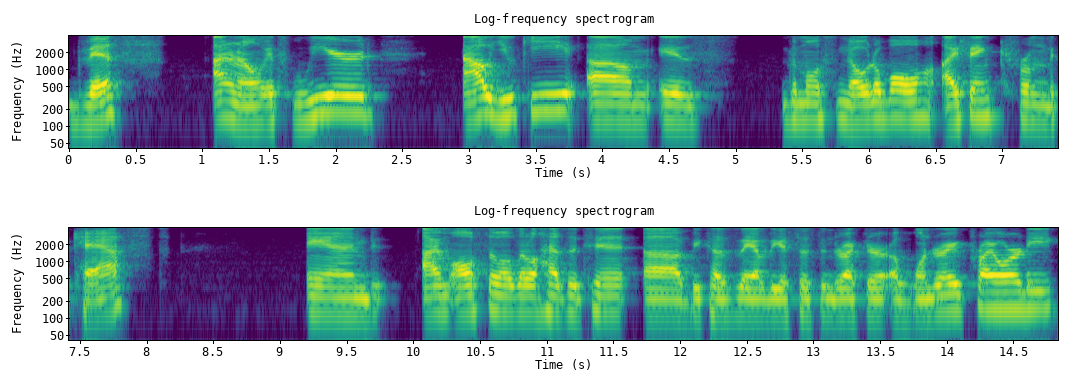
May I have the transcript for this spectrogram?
this i don't know it's weird Aoi Yuki um, is the most notable i think from the cast and I'm also a little hesitant uh, because they have the assistant director of Wonder Egg Priority,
